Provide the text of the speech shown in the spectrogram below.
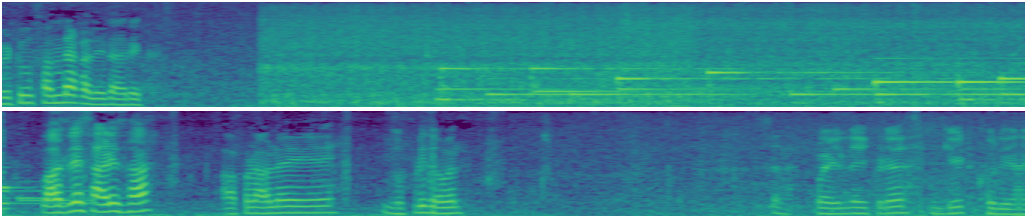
भेटू संध्याकाळी डायरेक्ट वाजले साडेसहा. आपण आलोय झोपडीजवळ. चला पहिलं इकडं गेट खोलूया.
